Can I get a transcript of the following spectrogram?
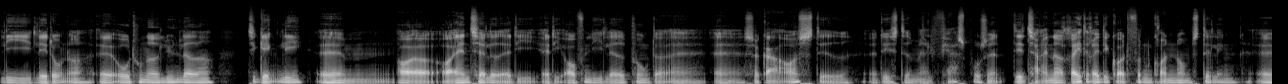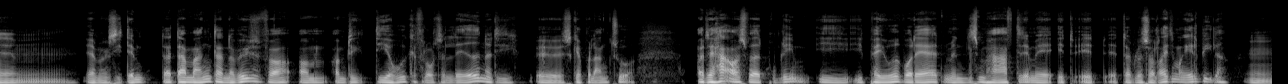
lige lidt under øh, 800 lynladere tilgængelige, øhm, og, og antallet af de, af de offentlige ladepunkter er, er sågar også steget. Det er steget med 70 procent. Det tegner rigtig, rigtig godt for den grønne omstilling. Øhm, Ja, man kan sige, dem, der, der er mange, der er nervøse for, om, om de, de overhovedet kan få lov til at lade, når de øh, skal på lang tur. Og det har også været et problem i, i perioder, hvor det er, at man ligesom har haft det der med, et, et, at der blev solgt rigtig mange elbiler, mm,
